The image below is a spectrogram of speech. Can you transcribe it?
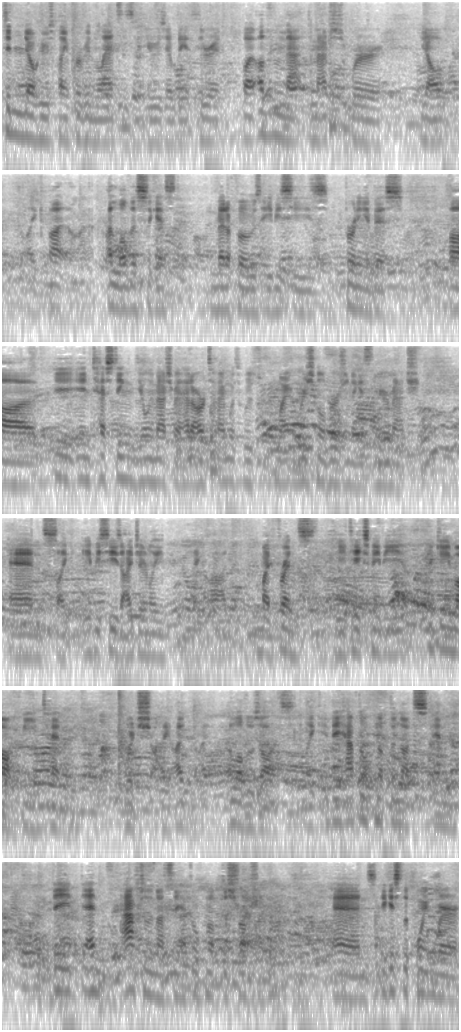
didn't know he was playing Forbidden Lances and he was able to get through it. But other than that, the matches were, you know, like I, I love this against Metaphys, ABCs, Burning Abyss. Uh, in, in, testing, the only match I had a hard time with was my original version against the mirror match. And like ABCs, I generally like uh, my friends. He takes maybe a game off me in ten, which I, I, I love those odds. Like they have to open up the nuts, and they and after the nuts, they have to open up disruption and it gets to the point where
